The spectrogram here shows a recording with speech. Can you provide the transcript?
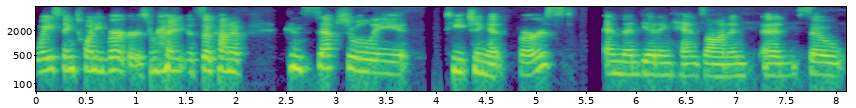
wasting 20 burgers, right? So, kind of conceptually teaching it first and then getting hands on. And, and so,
